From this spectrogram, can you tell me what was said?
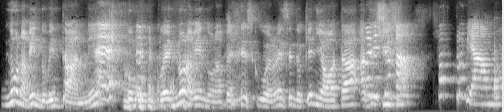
Non avendo 20 anni, eh. comunque, non avendo una pelle scura, non essendo kenyota, ha ma deciso... Dice, ma proviamo.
